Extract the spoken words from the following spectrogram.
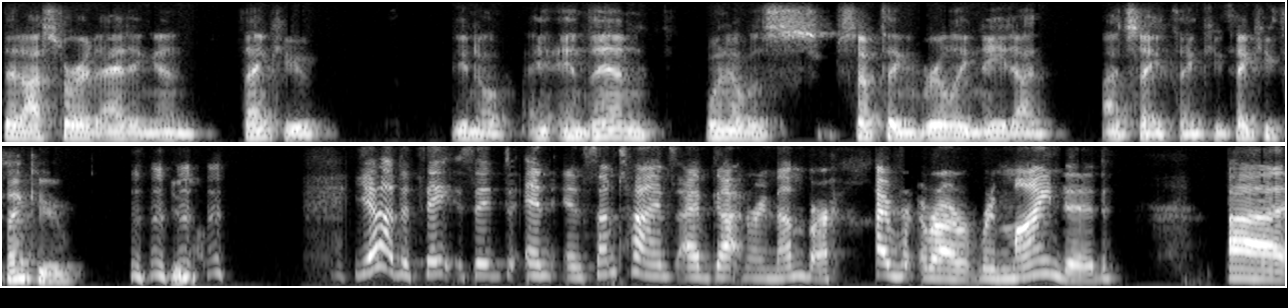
that I started adding in thank you, you know, and, and then when it was something really neat, I'd I'd say thank you, thank you, thank you. you know. yeah, they, they and and sometimes I've gotten remember I've uh, reminded uh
